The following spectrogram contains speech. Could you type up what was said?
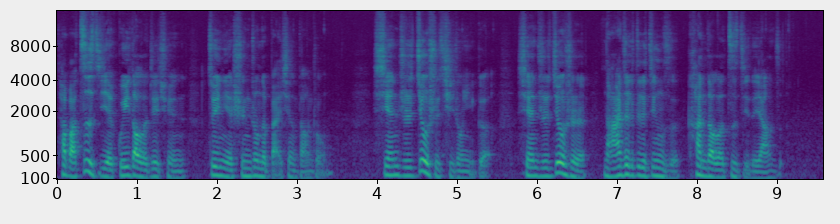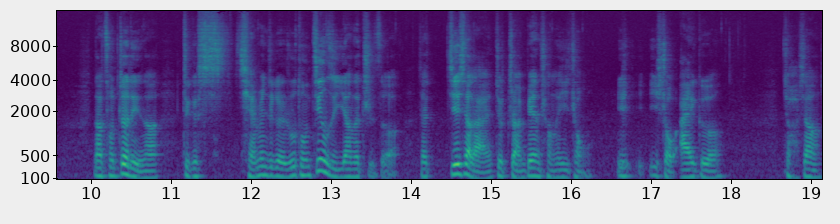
他把自己也归到了这群罪孽深重的百姓当中，先知就是其中一个，先知就是拿着这个镜子看到了自己的样子。那从这里呢，这个前面这个如同镜子一样的指责，在接下来就转变成了一种。一一首哀歌，就好像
